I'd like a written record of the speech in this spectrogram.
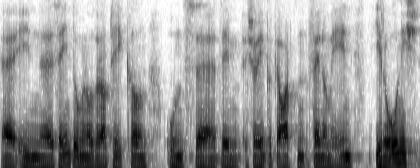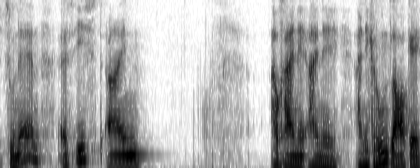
äh, in äh, Sendungen oder Artikeln uns äh, dem Schrebergartenphänomen ironisch zu nähern. Es ist ein auch eine, eine, eine Grundlage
